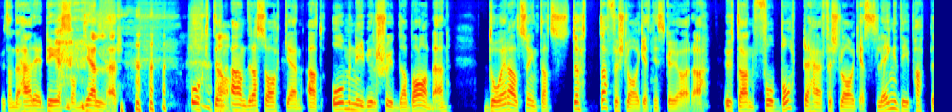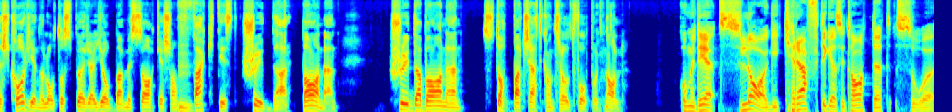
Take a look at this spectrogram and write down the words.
utan det här är det som gäller. Och den ja. andra saken, att om ni vill skydda barnen, då är det alltså inte att stötta förslaget ni ska göra, utan få bort det här förslaget, släng det i papperskorgen och låt oss börja jobba med saker som mm. faktiskt skyddar barnen. Skydda barnen, stoppa chat control 2.0. Och med det slagkraftiga citatet så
